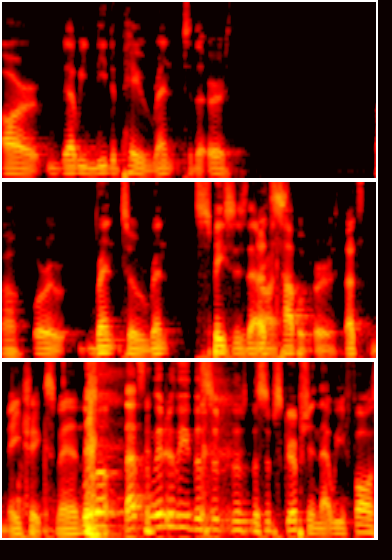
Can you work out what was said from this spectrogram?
are that we need to pay rent to the Earth. Wow. Or rent to rent spaces that that's, are on top of Earth. That's the Matrix, man. well, that's literally the, the, the subscription that we fall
